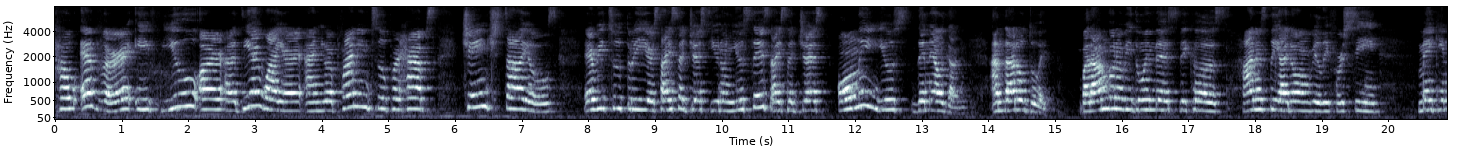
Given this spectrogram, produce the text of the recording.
However, if you are a DIYer and you're planning to perhaps change styles every two, three years, I suggest you don't use this. I suggest only use the nail gun and that'll do it. But I'm gonna be doing this because honestly, I don't really foresee making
